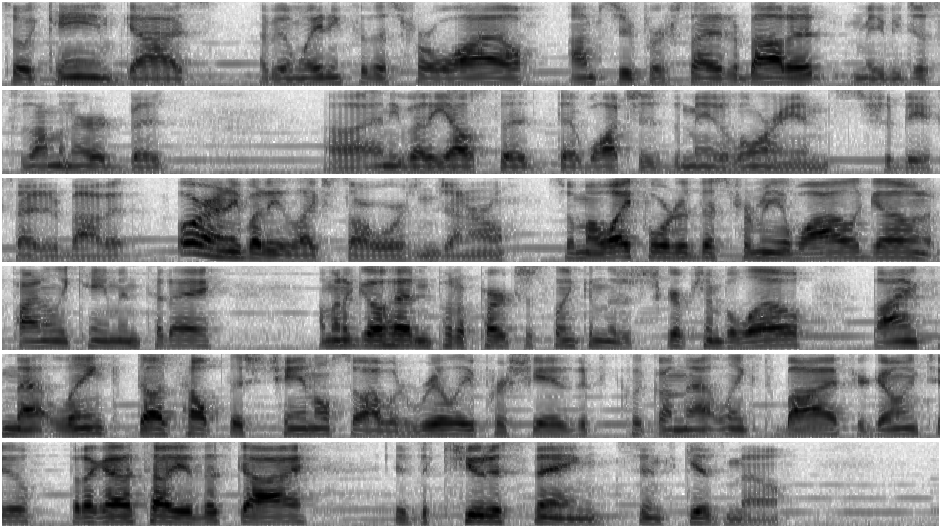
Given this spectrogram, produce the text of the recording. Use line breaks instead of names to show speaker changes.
So it came, guys. I've been waiting for this for a while. I'm super excited about it. Maybe just because I'm a nerd, but uh, anybody else that, that watches The Mandalorians should be excited about it. Or anybody that likes Star Wars in general. So my wife ordered this for me a while ago, and it finally came in today. I'm going to go ahead and put a purchase link in the description below. Buying from that link does help this channel, so I would really appreciate it if you click on that link to buy if you're going to. But I gotta tell you, this guy is the cutest thing since Gizmo.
